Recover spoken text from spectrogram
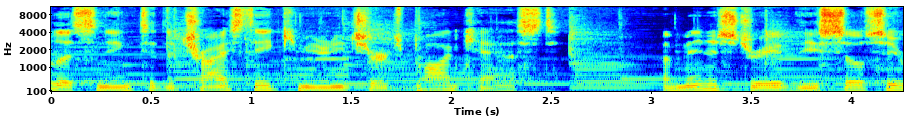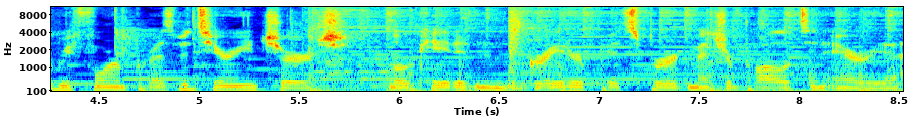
listening to the Tri State Community Church Podcast, a ministry of the Associate Reformed Presbyterian Church located in the greater Pittsburgh metropolitan area.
